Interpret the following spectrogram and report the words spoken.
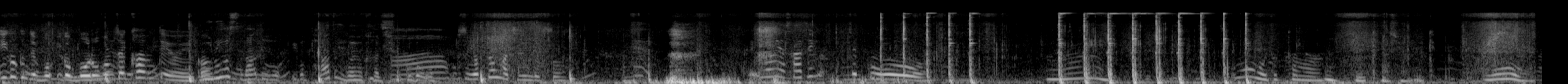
이거 근데 뭐 이거 뭐로 검색하면 돼요 이거? 모르겠어. 나도 이거 받은 거여가지고. 아, 무슨 엽전 같이 생겼어. 이형이 사진 찍고. 음. 오 좋다. 이렇게 마시면 이렇게. 오.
